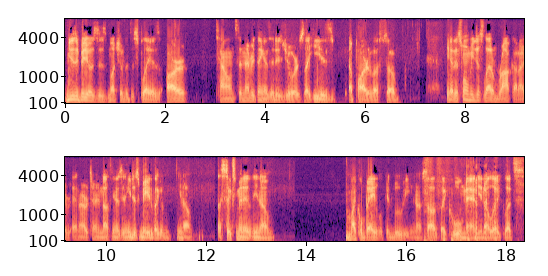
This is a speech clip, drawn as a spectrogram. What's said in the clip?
music video is as much of a display as our talents and everything as it is yours like he is a part of us so. Yeah this one we just let him rock on i and i returned to nothingness and he just made like a you know a six minute you know Michael Bay looking movie, you know. So it's like, cool, man. You know, like let's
